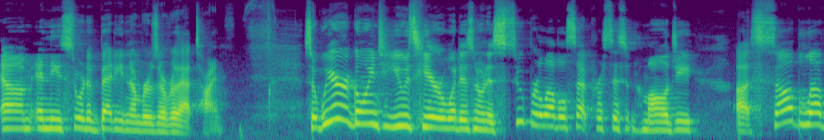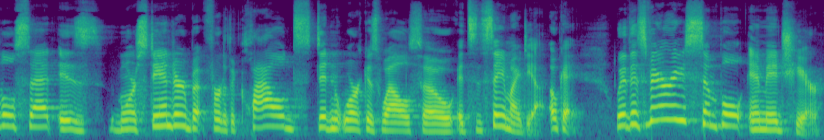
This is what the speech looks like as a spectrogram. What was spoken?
um, in these sort of Betti numbers over that time. So we are going to use here what is known as super level set persistent homology. Uh, sub-level set is more standard, but for the clouds didn't work as well, so it's the same idea. Okay, with this very simple image here.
